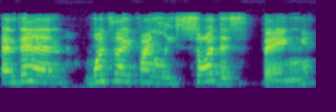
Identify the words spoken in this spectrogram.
And then once I finally saw this thing,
